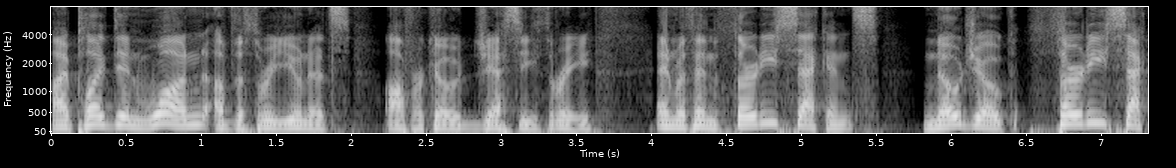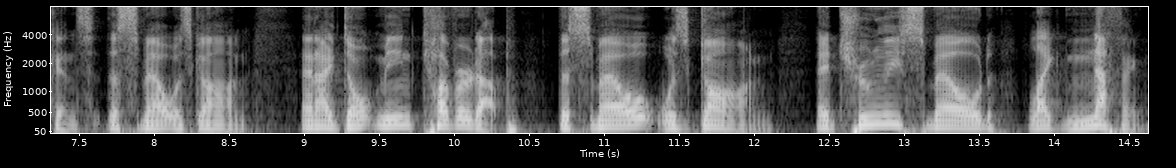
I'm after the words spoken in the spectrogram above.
I plugged in one of the three units, offer code Jesse3, and within 30 seconds, no joke, 30 seconds, the smell was gone. And I don't mean covered up. The smell was gone. It truly smelled like nothing.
